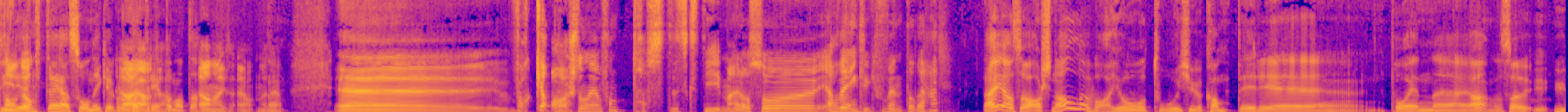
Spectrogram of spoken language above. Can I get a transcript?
den direkte. Jeg så den ikke klokka Ja, ja, tre på natta. Ja, nei, ja, nettopp. Eh, var ikke Arsenal i en fantastisk steam her? Og så Jeg hadde egentlig ikke forventa det her. Nei, altså Arsenal var jo 22 kamper eh, på en eh, Ja, altså u...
